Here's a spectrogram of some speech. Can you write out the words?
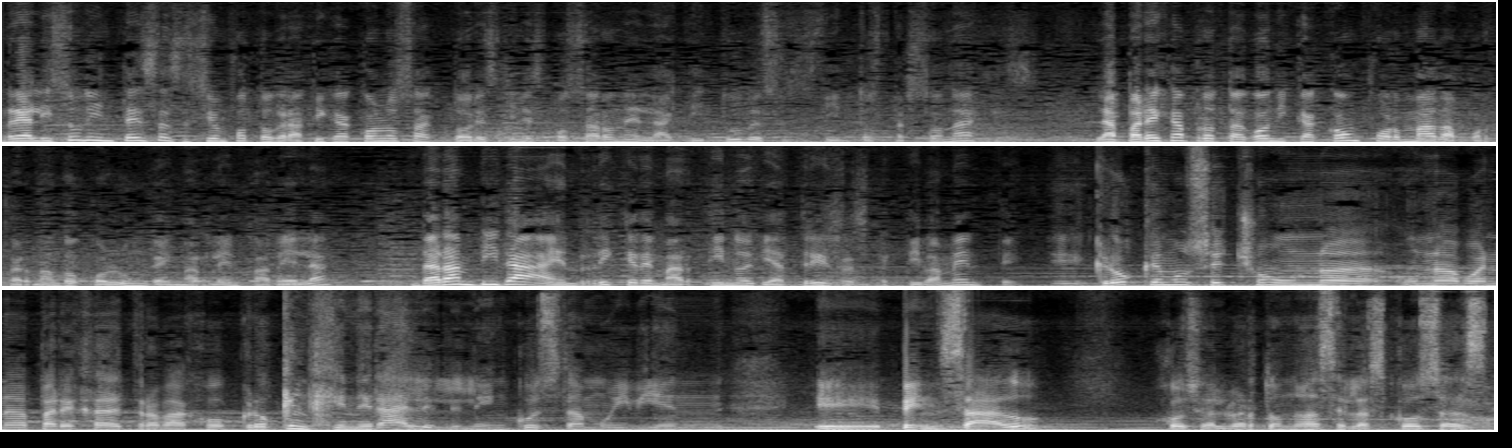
realizó una intensa sesión fotográfica con los actores quienes posaron en la actitud de sus distintos personajes. La pareja protagónica conformada por Fernando Colunga y Marlene Favela darán vida a Enrique de Martino y Beatriz respectivamente. Eh, creo que hemos hecho una, buena pareja de trabajo, creo que en general el elenco está muy bien eh, pensado. José Alberto no hace las cosas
